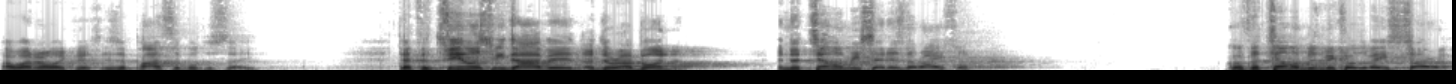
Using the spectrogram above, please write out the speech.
I want to know like this. Is it possible to say that the tefillahs we daven are the Rabbanon, and the Tillim we said is the Raisa? Because the Tillim is because of a Sarah.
